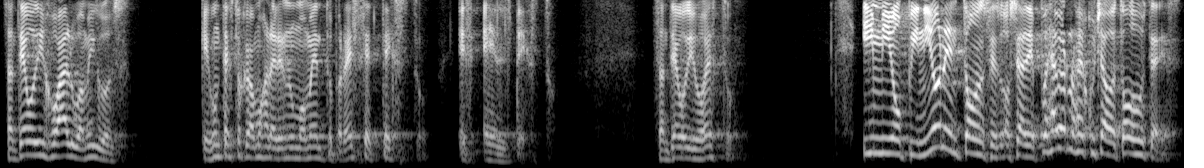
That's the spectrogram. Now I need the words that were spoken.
Santiago dijo algo, amigos, que es un texto que vamos a leer en un momento, pero ese texto es el texto. Santiago dijo esto. Y mi opinión entonces, o sea, después de haberlos escuchado a todos ustedes,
